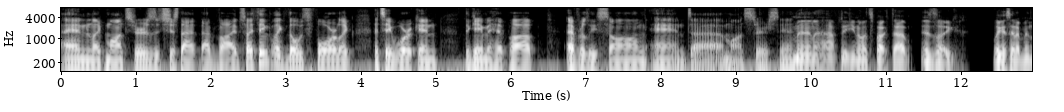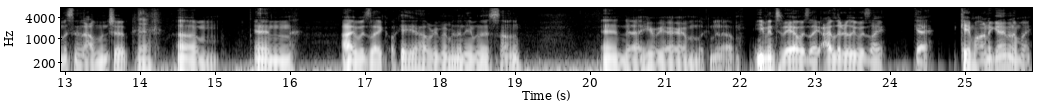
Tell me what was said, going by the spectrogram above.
and like monsters, it's just that that vibe. So I think like those four, like I'd say working, the game of hip hop, Everly song, and uh, monsters. Yeah, Man, I have to. You know what's fucked up is like, like I said, I've been listening to the album and shit. yeah, Um, and I was like, okay, yeah, I'll remember the name of this song. And uh, here we are. I'm looking it up. Even today, I was like, I literally was like, okay, it came on again, and I'm like,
